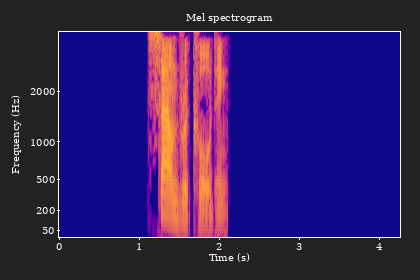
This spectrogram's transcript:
Sound recording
